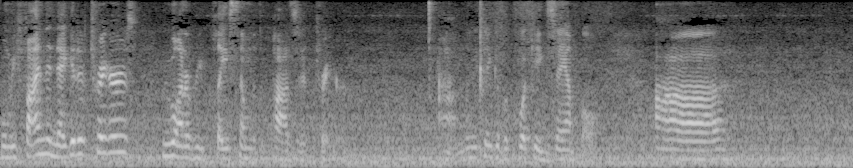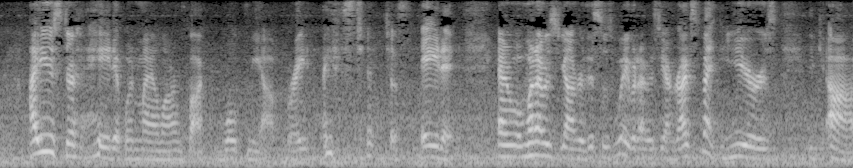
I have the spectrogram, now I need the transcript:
when we find the negative triggers, we want to replace them with a positive trigger. let me think of a quick example. Uh, I used to hate it when my alarm clock woke me up, right? I used to just hate it. And when I was younger, this was way when I was younger, I've spent years uh,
